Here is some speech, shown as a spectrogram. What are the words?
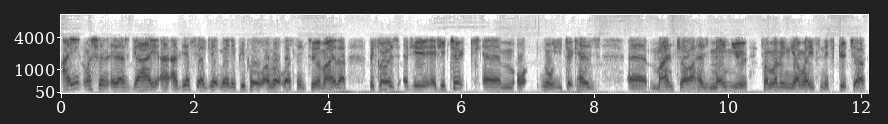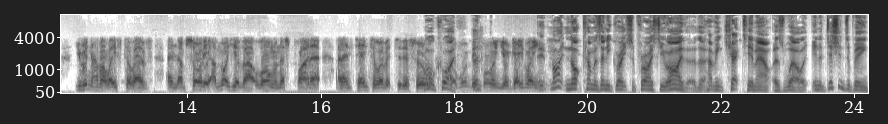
I ain't listening to this guy. I, I dare say a great many people are not listening to him either, because if you if you took um or, no you took his uh, mantra or his menu for living your life in the future, you wouldn't have a life to live. And I'm sorry, I'm not here that long on this planet, and I intend to live it to the full. Well, quite. So I won't be And following your guidelines. It might not come as any great surprise to you either that having checked him out as well, in addition to being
